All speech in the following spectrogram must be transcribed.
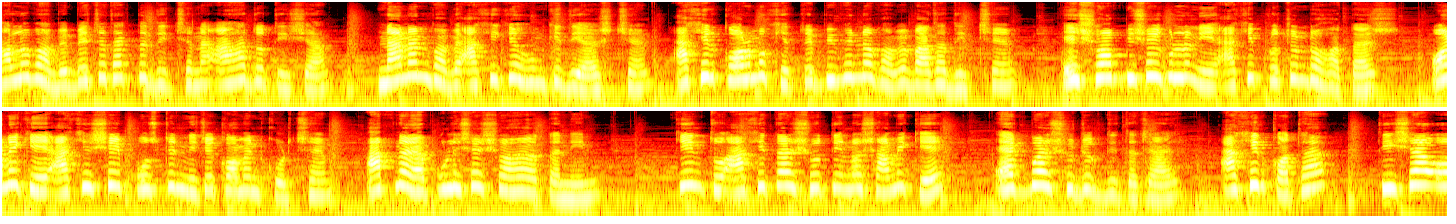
ভালোভাবে বেঁচে থাকতে দিচ্ছে না আহাদ ও তিশা। নানানভাবে আখিকে হুমকি দিয়ে আসছে। আখির কর্মক্ষেত্রে বিভিন্নভাবে বাধা দিচ্ছে। এই সব বিষয়গুলো নিয়ে আখি প্রচণ্ড হতাশ। অনেকে আখির সেই পোস্টের নিচে কমেন্ট করছে, আপনারা পুলিশের সহায়তা নিন। কিন্তু আখি তার সতীন ও স্বামীকে একবার সুযোগ দিতে চায়। আখির কথা, তিশা ও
